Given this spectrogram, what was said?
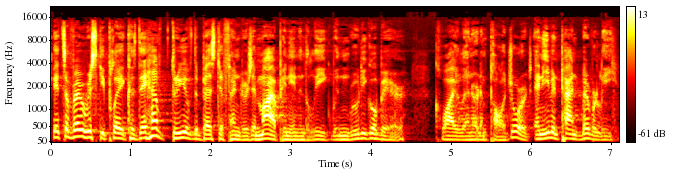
it's a very risky play because they have three of the best defenders, in my opinion, in the league, with Rudy Gobert, Kawhi Leonard, and Paul George, and even Pat Beverley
